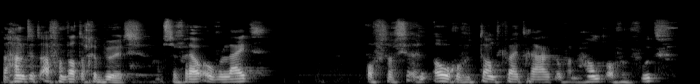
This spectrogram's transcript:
dan hangt het af van wat er gebeurt. Als de vrouw overlijdt, of dat ze een oog of een tand kwijtraakt, of een hand of een voet,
